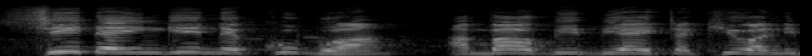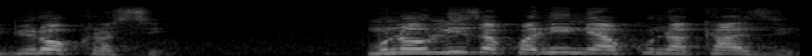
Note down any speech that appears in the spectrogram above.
Shida ingine kubwa ambayo BBI itakiwa ni bureaucracy. Mnauliza kwa nini hakuna kazi?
